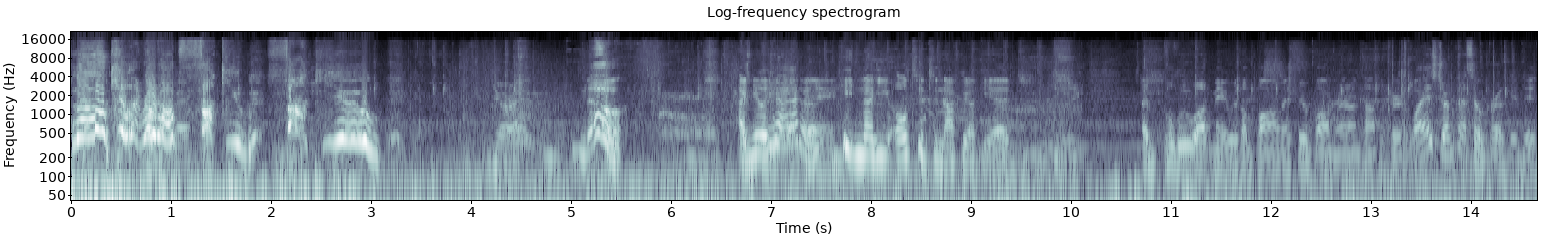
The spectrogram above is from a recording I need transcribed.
No! Kill it, Roadhog! Okay. Fuck you! Fuck you! You alright? No! I nearly had him. He he ulted to knock me off the edge. I blew up mate with a bomb. I threw a bomb right on top of her. Why is Junkrat so broken, dude?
